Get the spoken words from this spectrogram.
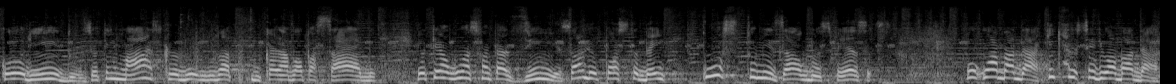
coloridos, eu tenho máscara do, do, do carnaval passado, eu tenho algumas fantasias, olha, eu posso também customizar algumas peças. O, o abadá, o que, que seria o abadá?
